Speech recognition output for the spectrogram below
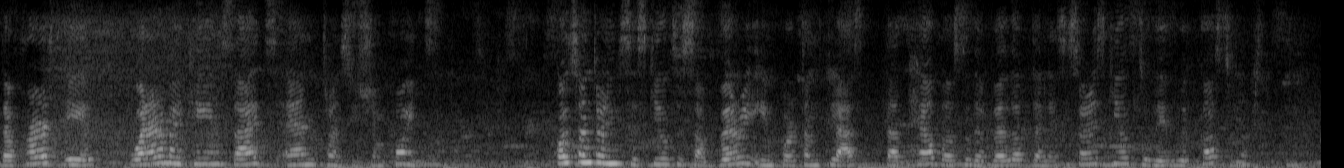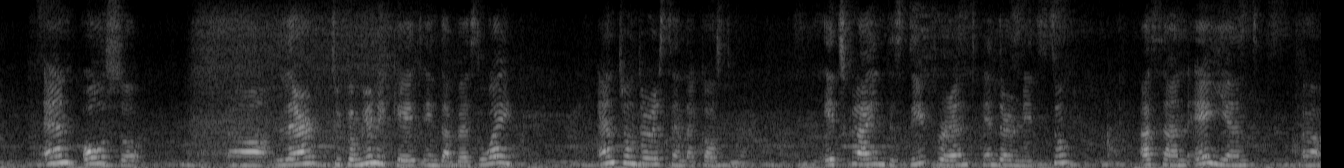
The first is, what are my key insights and transition points? Call center English skills is a very important class that helps us to develop the necessary skills to deal with customers and also uh, learn to communicate in the best way and to understand the customer. Each client is different and their needs too. As an agent, uh,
